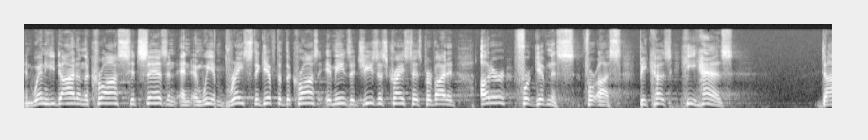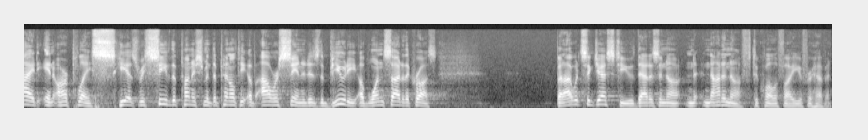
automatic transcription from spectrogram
And when he died on the cross, it says, and, and, and we embrace the gift of the cross, it means that Jesus Christ has provided utter forgiveness for us because he has died in our place. He has received the punishment, the penalty of our sin. It is the beauty of one side of the cross. But I would suggest to you that is enough, not enough to qualify you for heaven.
